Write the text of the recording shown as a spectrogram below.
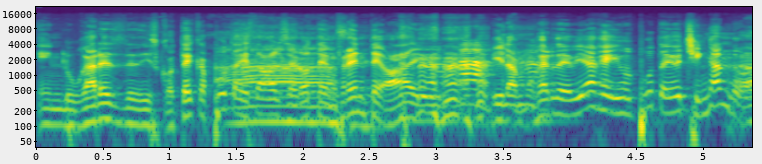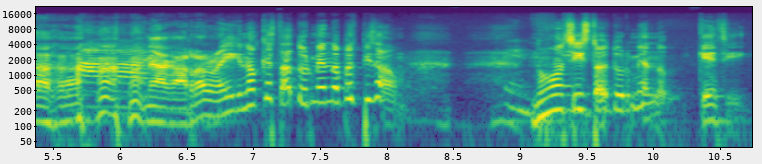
en lugares de discoteca. Puta, ahí estaba el cerote Ah, enfrente, sí. va. Y, y la mujer de viaje, y yo, puta, yo chingando. Ajá. Me agarraron ahí. No, que estás durmiendo, pues pisado. ¿En No, sí estoy durmiendo. Que sí.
